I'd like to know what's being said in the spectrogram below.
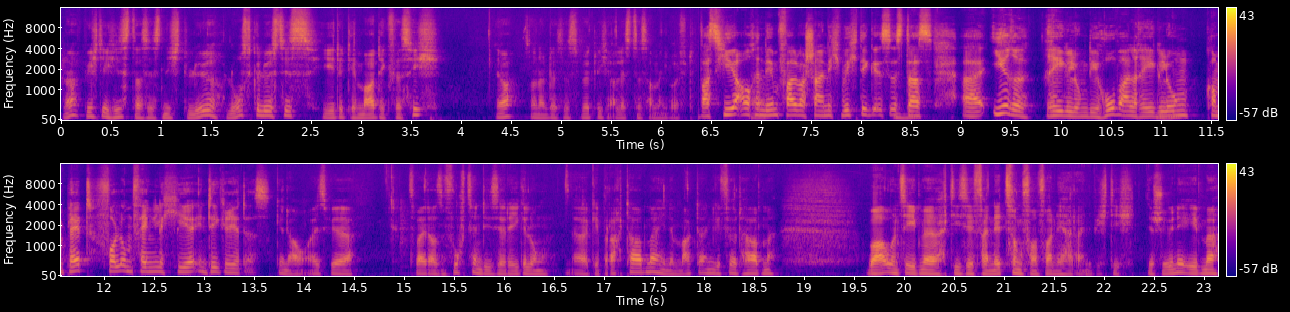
Ja, wichtig ist, dass es nicht losgelöst ist, jede Thematik für sich, ja, sondern dass es wirklich alles zusammenläuft. Was hier auch ja. in dem Fall wahrscheinlich wichtig ist, ist, mhm. dass äh, Ihre Regelung, die Hoval-Regelung, mhm. komplett vollumfänglich hier integriert ist. Genau, als wir 2015 diese Regelung äh, gebracht haben, in den Markt eingeführt haben, war uns eben diese Vernetzung von vornherein wichtig. Das Schöne eben,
